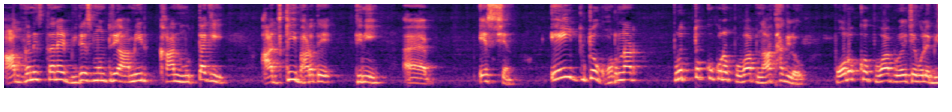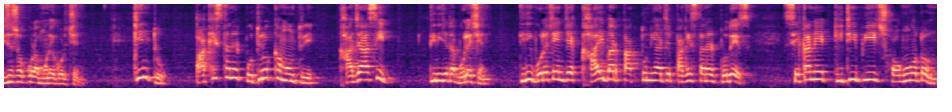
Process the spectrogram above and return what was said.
আফগানিস্তানের বিদেশমন্ত্রী আমির খান মুত্তাকি আজকেই ভারতে তিনি এসছেন। এই দুটো ঘটনার প্রত্যক্ষ কোনো প্রভাব না থাকলেও পরোক্ষ প্রভাব রয়েছে বলে বিশেষজ্ঞরা মনে করছেন। কিন্তু পাকিস্তানের প্রতিরক্ষা মন্ত্রী খাজা আসিফ, তিনি যেটা বলেছেন, তিনি বলেছেন যে খাইবার পাখতুনিয়া যে পাকিস্তানের প্রদেশ, সেখানে টিটিপির সংগঠন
